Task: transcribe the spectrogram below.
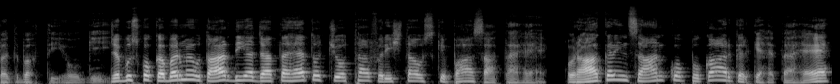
बदबख्ती होगी। जब उसको कब्र में उतार दिया जाता है तो चौथा फरिश्ता उसके पास आता है। और आकर इंसान को पुकार कर कहता है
